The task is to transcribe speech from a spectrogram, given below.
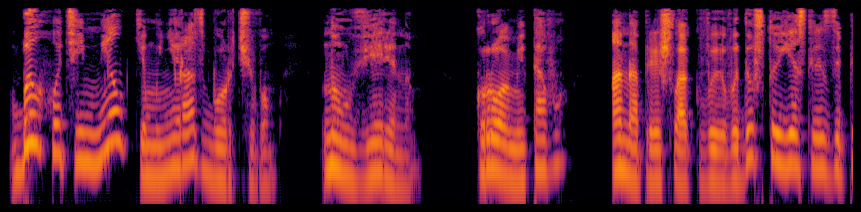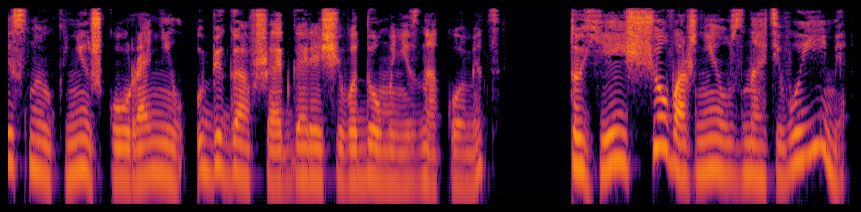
был хоть и мелким и неразборчивым, но уверенным. Кроме того, она пришла к выводу, что если записную книжку уронил убегавший от горящего дома незнакомец, то ей еще важнее узнать его имя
